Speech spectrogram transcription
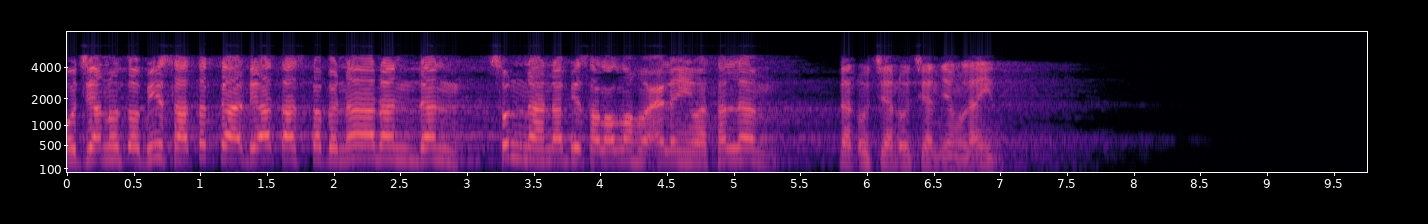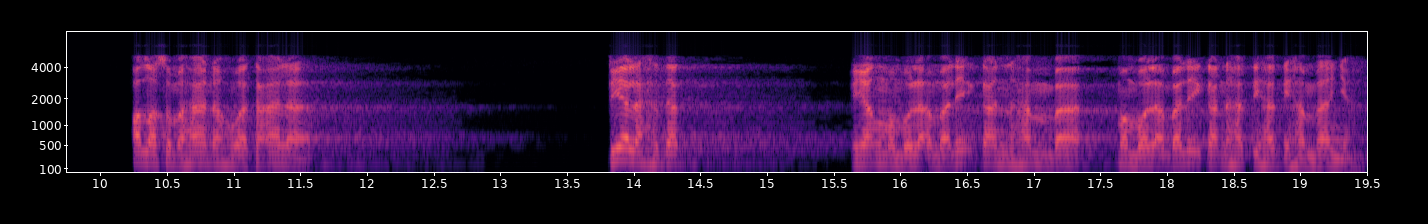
ujian untuk bisa tegak di atas kebenaran dan sunnah Nabi sallallahu alaihi wasallam dan ujian-ujian yang lain Allah Subhanahu wa taala dialah zat yang membolak-balikkan hamba membolak-balikkan hati-hati hambanya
